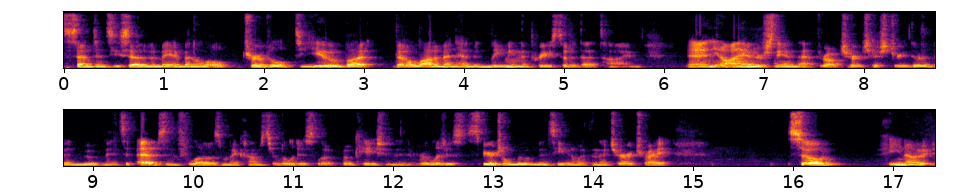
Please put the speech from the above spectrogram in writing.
sentence you said, and it may have been a little trivial to you, but that a lot of men had been leaving the priesthood at that time. And you know, I understand that throughout church history, there have been movements. It ebbs and flows when it comes to religious vocation and religious, spiritual movements, even within the church, right? So, you know,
